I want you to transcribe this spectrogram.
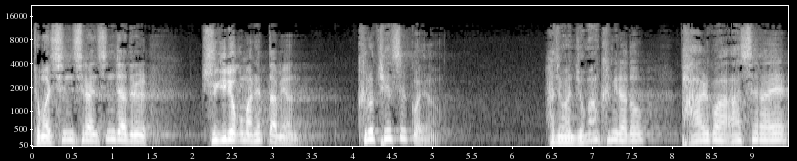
정말 신실한 신자들을 죽이려고만 했다면 그렇게 했을 거예요. 하지만 요만큼이라도 바알과 아세라의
